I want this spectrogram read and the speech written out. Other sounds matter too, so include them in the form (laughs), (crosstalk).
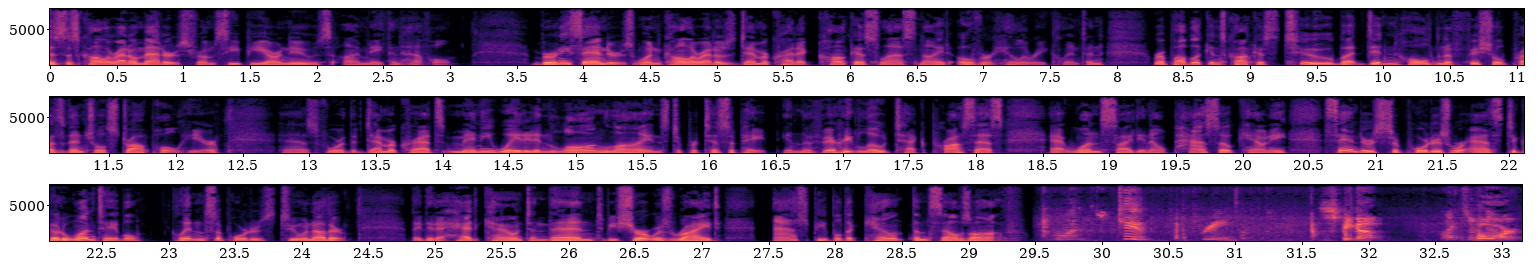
This is Colorado Matters from CPR News. I'm Nathan Heffel. Bernie Sanders won Colorado's Democratic caucus last night over Hillary Clinton. Republicans caucused too, but didn't hold an official presidential straw poll here. As for the Democrats, many waited in long lines to participate in the very low tech process. At one site in El Paso County, Sanders supporters were asked to go to one table, Clinton supporters to another. They did a head count and then, to be sure it was right, asked people to count themselves off. One, two, three. Speak up. What's your Four.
